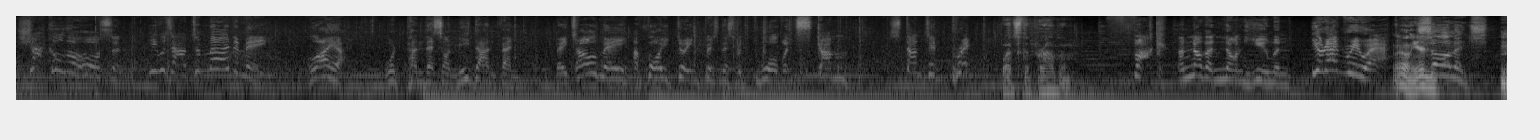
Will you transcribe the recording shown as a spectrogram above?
Shackle the horseman! He was out to murder me! Liar! Won't pin this on me, Dan Vin. They told me, avoid doing business with dwarven scum! Stunted prick! What's the problem? Fuck! Another non-human! You're everywhere! Well, you're Silence!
